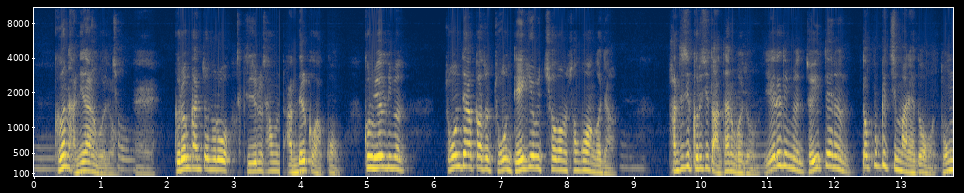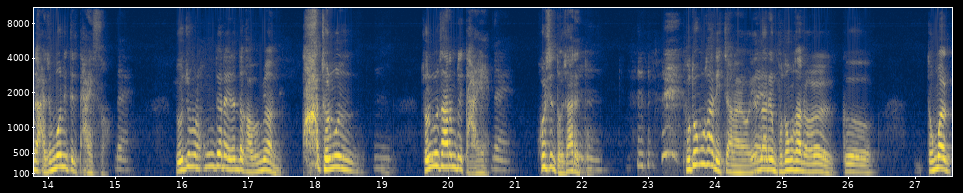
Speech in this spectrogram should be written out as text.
음, 그건 아니라는 거죠. 그쵸. 예. 그런 관점으로 기준을 삼으면 안 될 것 같고 그럼 예를 들면 좋은 대학 가서 좋은 대기업에 취업하면 성공한 거냐? 음, 반드시 그렇지도 않다는 거죠. 음. 예를 들면 저희 때는 떡볶이집만 해도 동네 아주머니들이 다 했어. 네, 요즘은 홍대나 이런 데 가보면 다 젊은 음, 젊은 사람들이 다 해. 네, 훨씬 더 잘해 또. 음, 부동산 있잖아요. 네. 옛날에는 부동산을 그 정말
